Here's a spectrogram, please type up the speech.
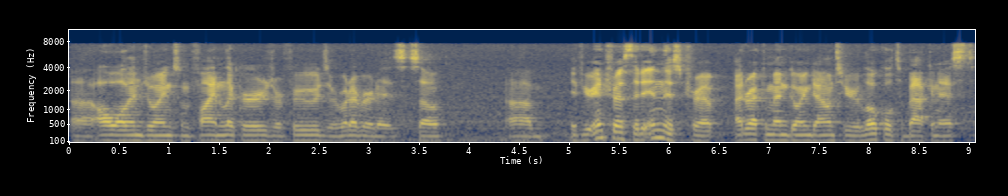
uh, all while enjoying some fine liquors or foods or whatever it is. So, um, if you're interested in this trip, I'd recommend going down to your local tobacconist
